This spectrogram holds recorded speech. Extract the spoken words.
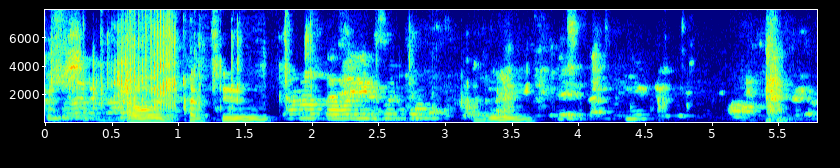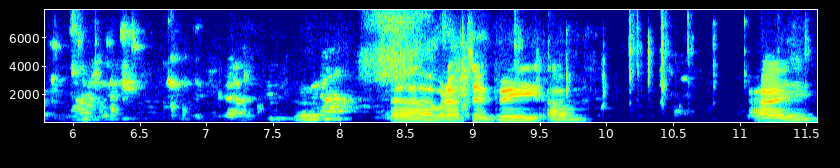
I would have to agree. Uh, I would have to agree. Um, I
